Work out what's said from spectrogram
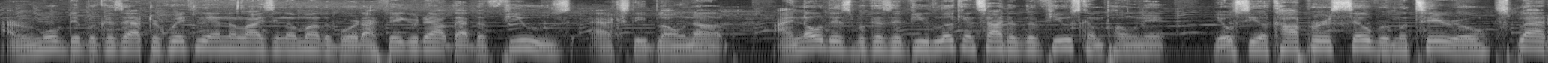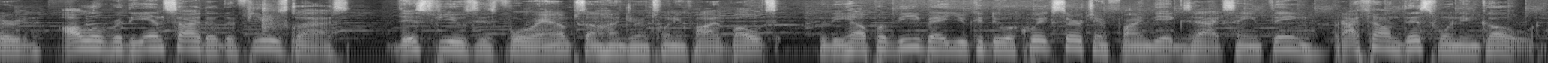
I removed it because after quickly analyzing the motherboard, I figured out that the fuse actually blown up. I know this because if you look inside of the fuse component, you'll see a copper silver material splattered all over the inside of the fuse glass. This fuse is 4 amps, 125 volts. With the help of eBay, you could do a quick search and find the exact same thing, but I found this one in gold.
